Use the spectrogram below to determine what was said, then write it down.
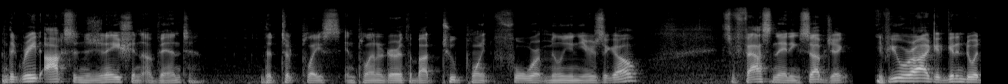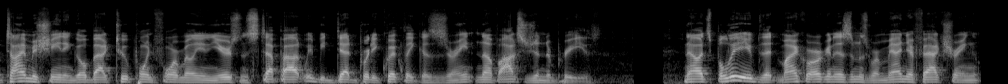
the great oxygenation event that took place in planet Earth about 2.4 million years ago. It's a fascinating subject. If you or I could get into a time machine and go back 2.4 million years and step out, we'd be dead pretty quickly because there ain't enough oxygen to breathe. Now, it's believed that microorganisms were manufacturing.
